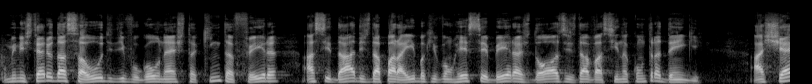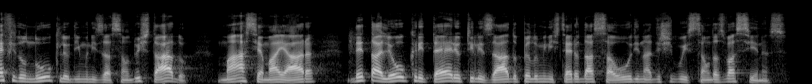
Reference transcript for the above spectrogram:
O Ministério da Saúde divulgou nesta quinta-feira as cidades da Paraíba que vão receber as doses da vacina contra a dengue. A chefe do Núcleo de Imunização do Estado, Márcia Maiara, detalhou o critério utilizado pelo Ministério da Saúde na distribuição das vacinas.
